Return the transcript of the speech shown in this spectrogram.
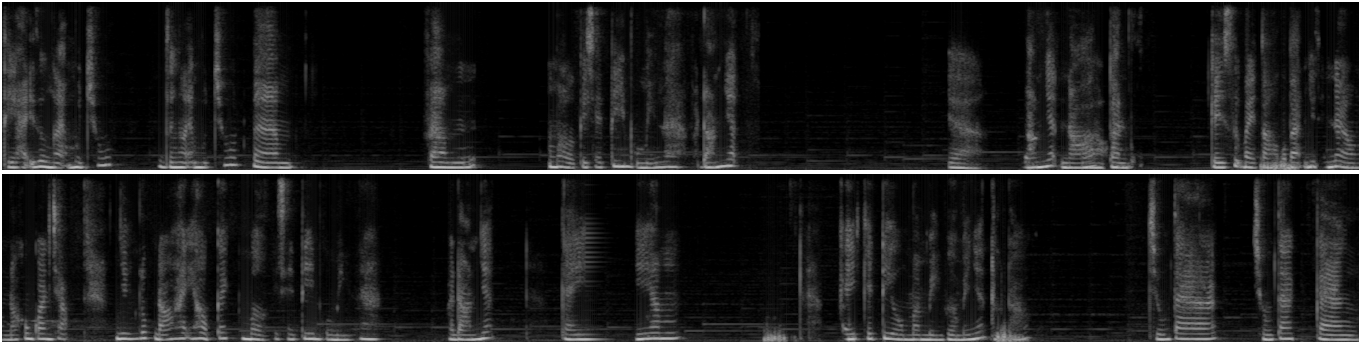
Thì hãy dừng lại một chút dừng lại một chút và và mở cái trái tim của mình ra và đón nhận. Dạ. đón nhận nó Wow. toàn bộ cái sự bày tỏ của bạn như thế nào nó không quan trọng. Nhưng lúc đó hãy học cách mở cái trái tim của mình ra và đón nhận cái cái, um, cái cái điều mà mình vừa mới nhận được đó. Chúng ta chúng ta càng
